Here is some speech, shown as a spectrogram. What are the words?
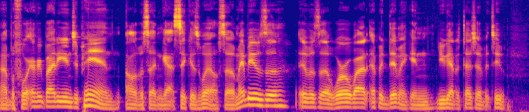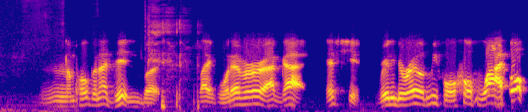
uh, before everybody in Japan all of a sudden got sick as well. So maybe it was a it was a worldwide epidemic, and you got a touch of it too. Mm, I'm hoping I didn't, but like whatever I got, that shit really derailed me for a while.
